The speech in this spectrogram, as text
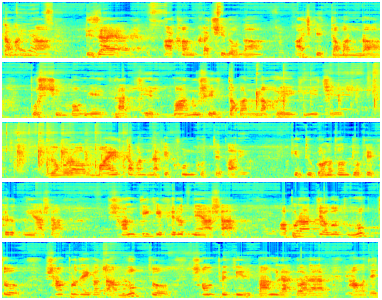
তামান্না ডিজায়ার আকাঙ্ক্ষা ছিল না। আজকে তামান্না পশ্চিমবঙ্গের রাজ্যের মানুষের তামান্না হয়ে গিয়েছে। এবং ওরা ওর মায়ের তামান্নাকে খুন করতে পারে। কিন্তু গণতন্ত্রকে ফেরত নিয়ে আসা, শান্তিকে ফেরত নিয়ে আসা, অপরাধ জগৎ মুক্ত, সাম্প্রদায়িকতা মুক্ত, সম্প্রীতির বাংলা গড়ার আমাদের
